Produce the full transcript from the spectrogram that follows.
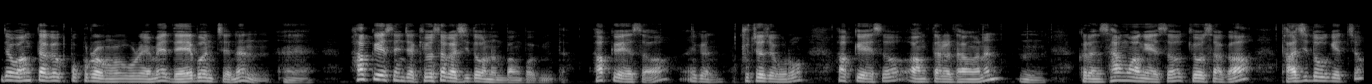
이제 왕따 극복 프로그램의 네 번째는 학교에서 이제 교사가 지도하는 방법입니다. 학교에서 이건 구체적으로 학교에서 왕따를 당하는 음, 그런 상황에서 교사가 다 지도겠죠.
